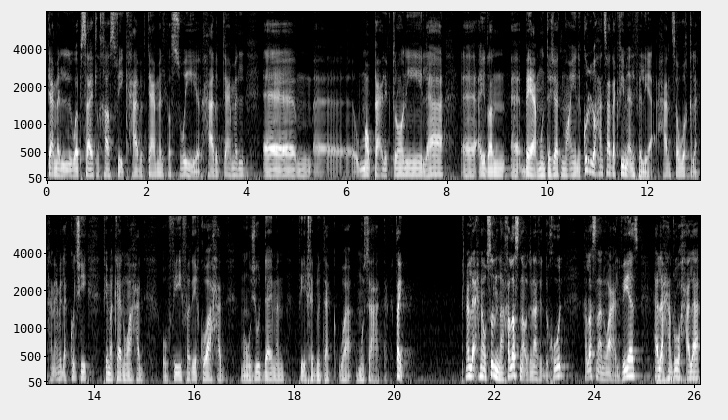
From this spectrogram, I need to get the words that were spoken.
تعمل ال website الخاص فيك حابب تعمل تصوير حابب تعمل موقع إلكتروني لا أيضا بيع منتجات معينة. كله حنساعدك فيه من ألف للياء حنسوق لك. حنعمل لك كل شيء في مكان واحد وفي فريق واحد موجود دائما في خدمتك ومساعدتك. طيب هلأ إحنا وصلنا خلصنا اذونات الدخول خلصنا أنواع الفيز. هلأ حنروح على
